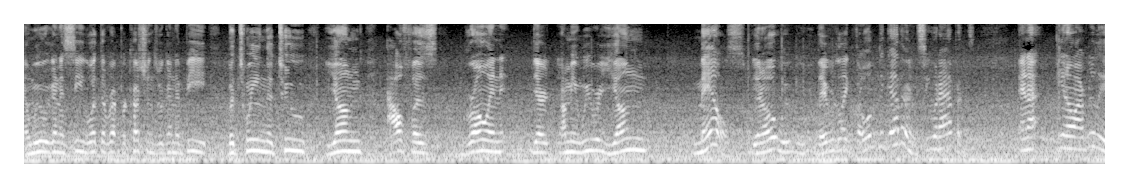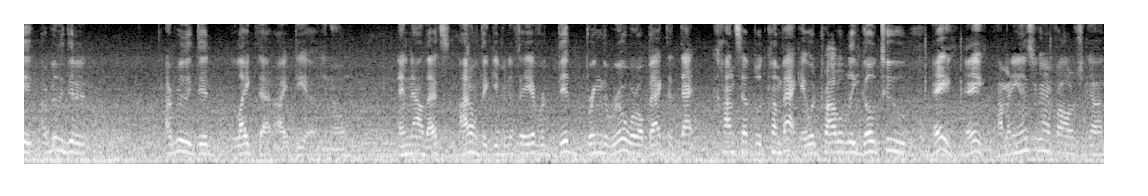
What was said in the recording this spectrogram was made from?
and we were going to see what the repercussions were going to be between the two young alphas growing their I mean, we were young males, you know, we, they were like throw them together and see what happens. And I, you know, I really, I really did it. I really did like that idea, you know. And now that's, I don't think even if they ever did bring the real world back, that that concept would come back. It would probably go to, hey, hey, how many Instagram followers you got?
